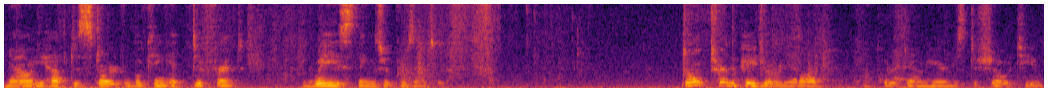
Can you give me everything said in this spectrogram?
Now you have to start looking at different ways things are presented. Don't turn the page over yet. I'll, I'll put it down here just to show it to you.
